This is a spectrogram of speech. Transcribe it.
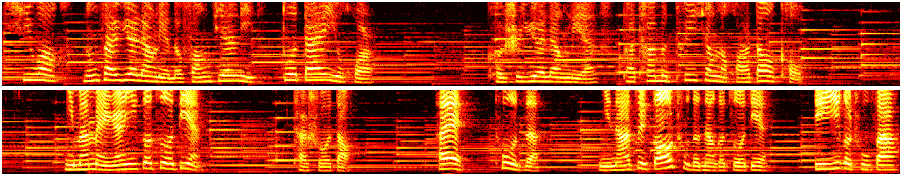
希望能在月亮脸的房间里多待一会儿。可是月亮脸把他们推向了滑道口。“你们每人一个坐垫。”他说道。“嘿，兔子！”你拿最高处的那个坐垫，第一个出发。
